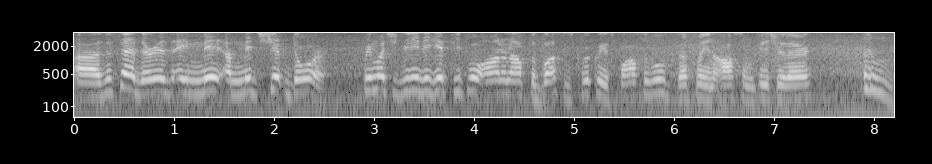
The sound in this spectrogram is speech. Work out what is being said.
Uh, as I said, there is a mid a midship door pretty much if you need to get people on and off the bus as quickly as possible, definitely an awesome feature there.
